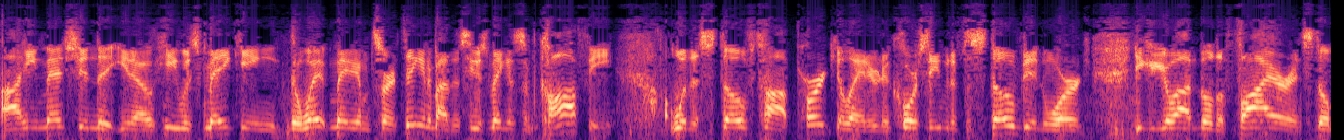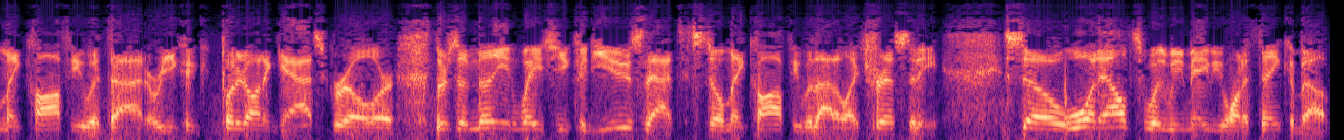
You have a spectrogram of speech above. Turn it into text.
Uh, he mentioned that you know he was making the way it made him start thinking about this. He was making some coffee with a stovetop percolator, and of course, even if the stove didn't work, you could go out and build a fire and still make coffee with that, or you could put it on a gas grill, or there's a million ways you could use that to still make coffee without electricity. So, what else would we maybe want to think about.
